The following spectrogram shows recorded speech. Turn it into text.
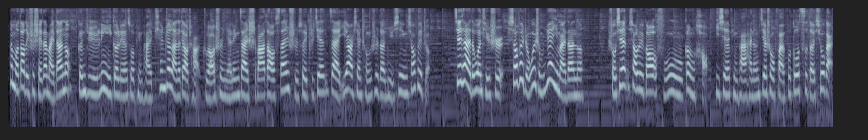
那么到底是谁在买单呢？根据另一个连锁品牌天真蓝的调查，主要是年龄在十八到三十岁之间，在一二线城市的女性消费者。接下来的问题是，消费者为什么愿意买单呢？首先，效率高，服务更好，一些品牌还能接受反复多次的修改。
